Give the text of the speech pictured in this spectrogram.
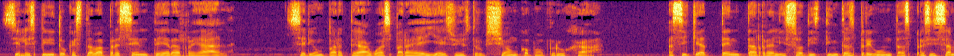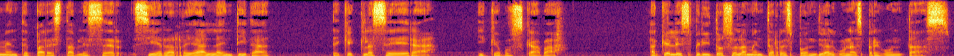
Si el espíritu que estaba presente era real, sería un parteaguas para ella y su instrucción como bruja. Así que atenta realizó distintas preguntas precisamente para establecer si era real la entidad, de qué clase era y qué buscaba. Aquel espíritu solamente respondió algunas preguntas,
